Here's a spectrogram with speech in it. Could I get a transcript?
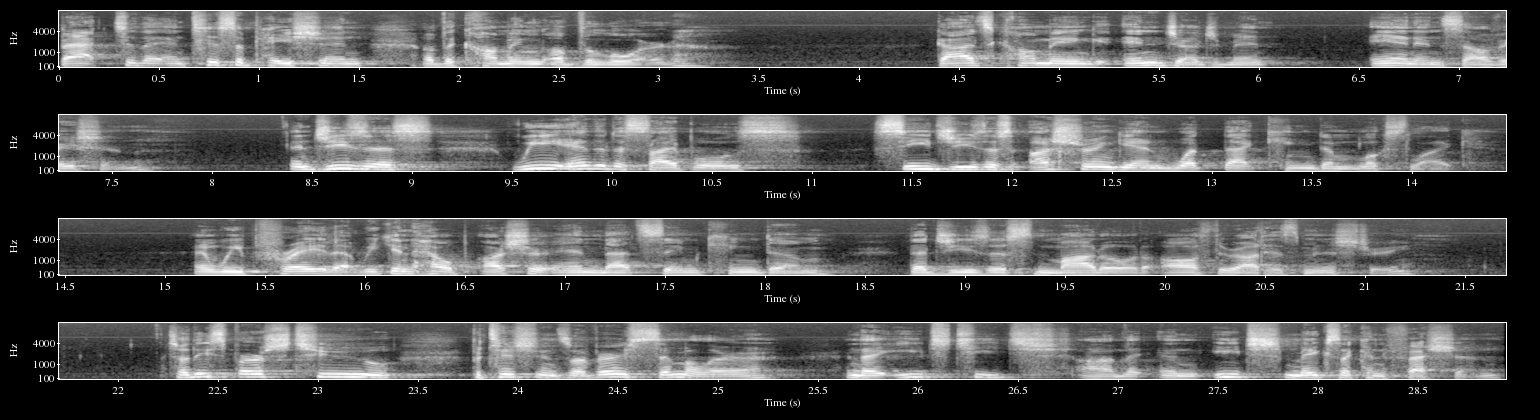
back to the anticipation of the coming of the Lord. God's coming in judgment and in salvation. And Jesus, we and the disciples see Jesus ushering in what that kingdom looks like. And we pray that we can help usher in that same kingdom that Jesus modeled all throughout his ministry. So these first two petitions are very similar in that each teach um, and each makes a confession.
